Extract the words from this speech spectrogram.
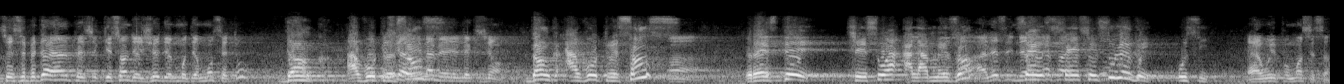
C'est peut-être une question de jeu de mots, de mots, c'est tout. Donc, à votre sens, donc à votre sens, Ah. rester chez soi à la maison, c'est ne- c'est se soulever aussi. Ah oui, pour moi, c'est ça.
